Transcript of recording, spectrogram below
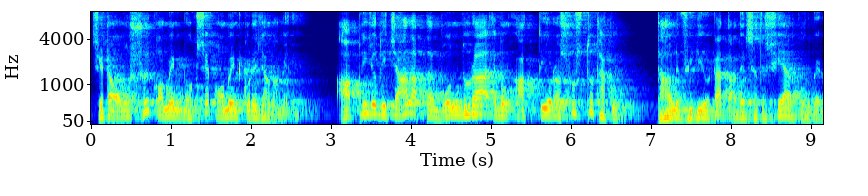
সেটা অবশ্যই কমেন্ট বক্সে কমেন্ট করে জানাবেন। আপনি যদি চান আপনার বন্ধুরা এবং আত্মীয়রা সুস্থ থাকুক, তাহলে ভিডিওটা তাদের সাথে শেয়ার করবেন।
